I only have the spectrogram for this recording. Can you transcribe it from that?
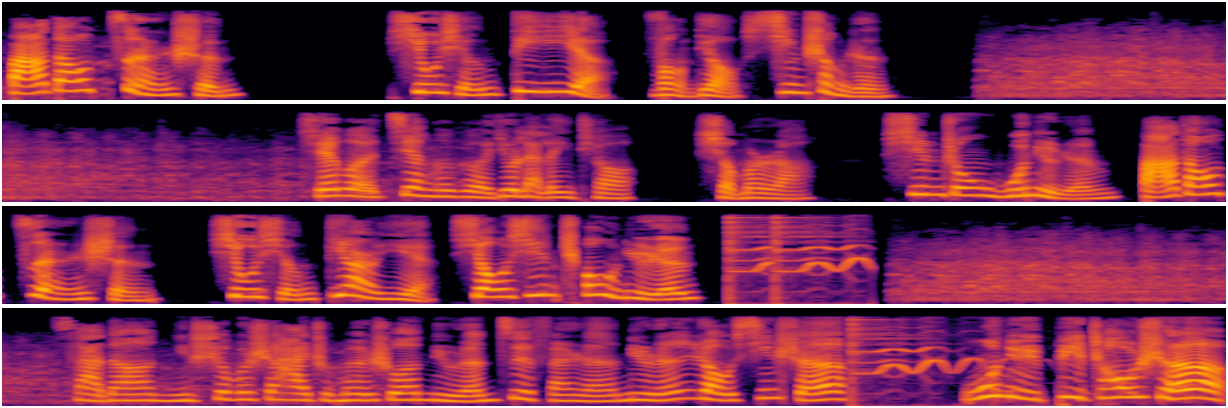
拔刀自然神。修行第一夜，忘掉心上人。结果剑哥哥又来了一条，小妹儿啊，心中无女人，拔刀自然神。修行第二夜，小心臭女人。咋的？你是不是还准备说女人最烦人，女人扰心神，无女必超神？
